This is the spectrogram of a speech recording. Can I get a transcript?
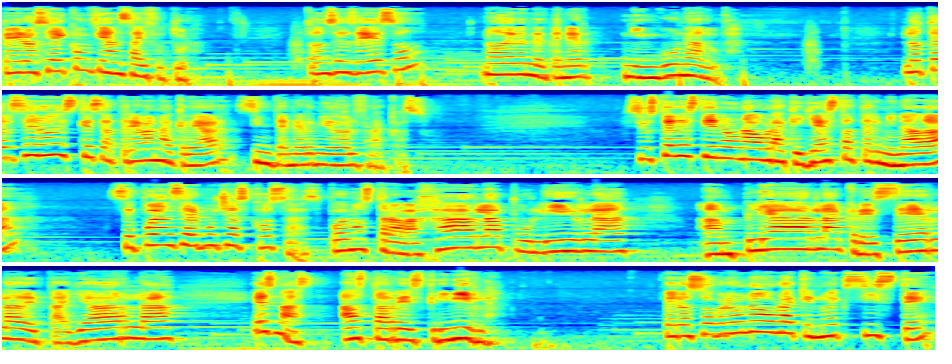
Pero si hay confianza, hay futuro. Entonces de eso no deben de tener ninguna duda. Lo tercero es que se atrevan a crear sin tener miedo al fracaso. Si ustedes tienen una obra que ya está terminada, se pueden hacer muchas cosas. Podemos trabajarla, pulirla, ampliarla, crecerla, detallarla. Es más, hasta reescribirla. Pero sobre una obra que no existe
